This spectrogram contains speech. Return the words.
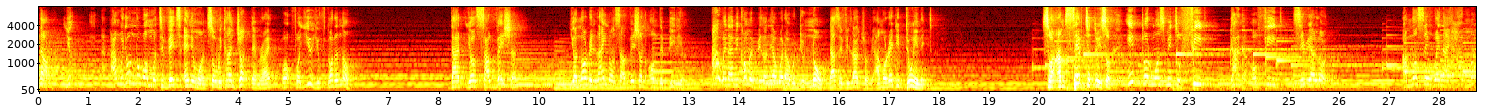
Now, you and we don't know what motivates anyone, so we can't judge them, right? But for you, you've got to know that your salvation, you're not relying on salvation on the billion. Ah, when I become a billionaire, what I would do? No, that's a philanthropy. I'm already doing it. So I'm safe to do it. So if God wants me to feed Ghana or feed Sierra Leone, I'm not saying when I have money.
